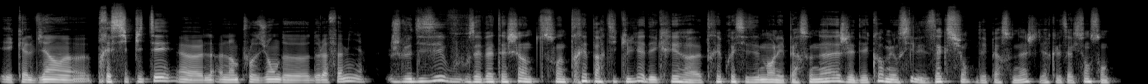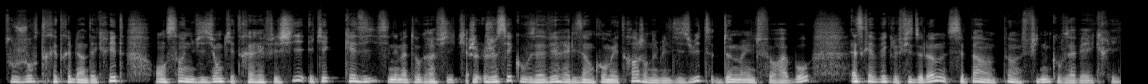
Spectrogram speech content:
et qu'elle vient précipiter l'implosion de, de la famille. Je le disais, vous avez attaché un soin très particulier à décrire très précisément les personnages, les décors, mais aussi les actions des personnages. C'est-à-dire que les actions sont toujours très très bien décrites. On sent une vision qui est très réfléchie et qui est quasi cinématographique. Je, sais que vous avez réalisé un court métrage en 2018, Demain il fera beau. Est-ce qu'avec Le Fils de l'homme, c'est pas un peu un film que vous avez écrit?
